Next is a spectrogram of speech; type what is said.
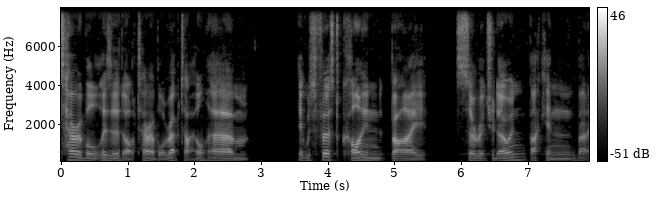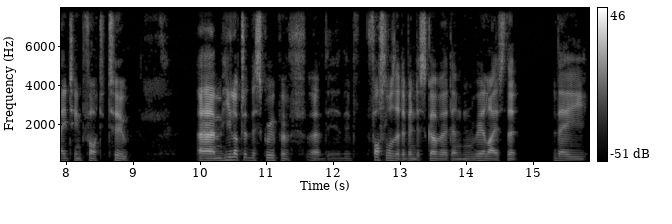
terrible lizard or terrible reptile. Um, it was first coined by Sir Richard Owen back in about 1842. Um, he looked at this group of uh, the, the, fossils that had been discovered and realized that they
